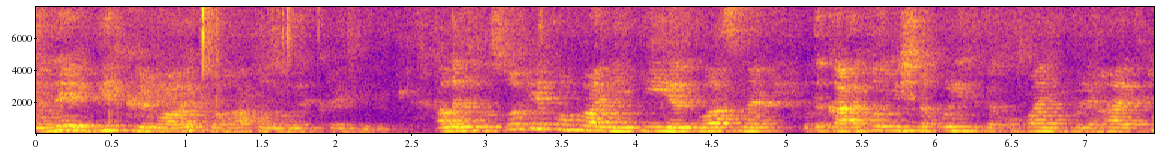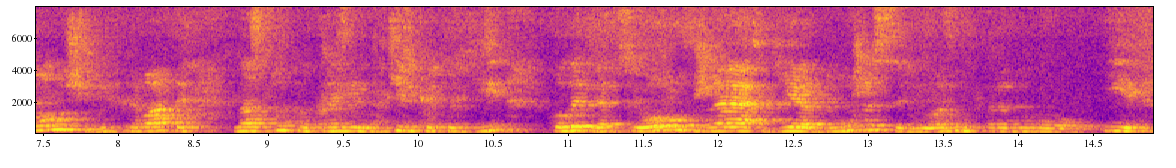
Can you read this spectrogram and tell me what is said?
вони відкривають багато нових країн. Але філософія компанії і власне така економічна політика компанії полягає в тому, щоб відкривати наступну країну тільки тоді, коли для цього вже є дуже серйозні передумови. І,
